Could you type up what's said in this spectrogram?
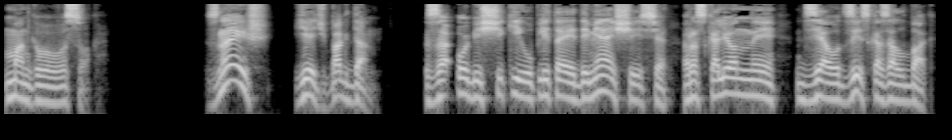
мангового сока. «Знаешь, Еч Богдан, за обе щеки уплетая дымящиеся, раскаленные дзяо-дзы, сказал Бак.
